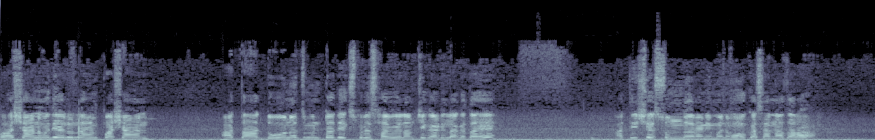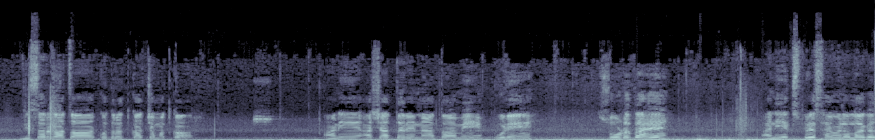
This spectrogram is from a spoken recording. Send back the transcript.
पाषाणमध्ये आलेलो आहे पाषाण. आता दोनच मिनिटात एक्सप्रेस हायवेला आमची गाडी लागत आहे. अतिशय सुंदर आणि मनमोहक असा नजारा. निसर्गाचा कुदरत का चमत्कार. आणि अशा तऱ्हेनं आता आम्ही पुणे सोडत आहे आणि एक्सप्रेस हायवेला लागत.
